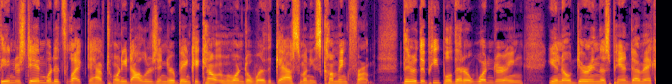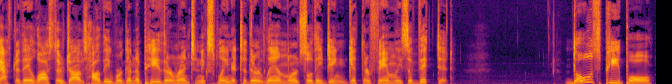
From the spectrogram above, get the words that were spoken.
They understand what it's like to have $20 in your bank account and wonder where the gas money's coming from. They're the people that are wondering, you know, during this pandemic after they lost their jobs, how they were going to pay their rent and explain it to their landlord so they didn't get their families evicted. Those people,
